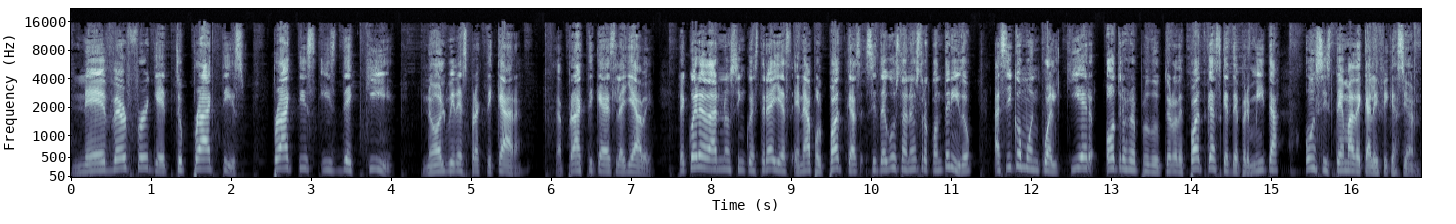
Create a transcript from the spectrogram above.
Never forget to practice. Practice is the key. No olvides practicar. La práctica es la llave. Recuerda darnos 5 estrellas en Apple Podcast si te gusta nuestro contenido, así como en cualquier otro reproductor de podcast que te permita un sistema de calificación.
